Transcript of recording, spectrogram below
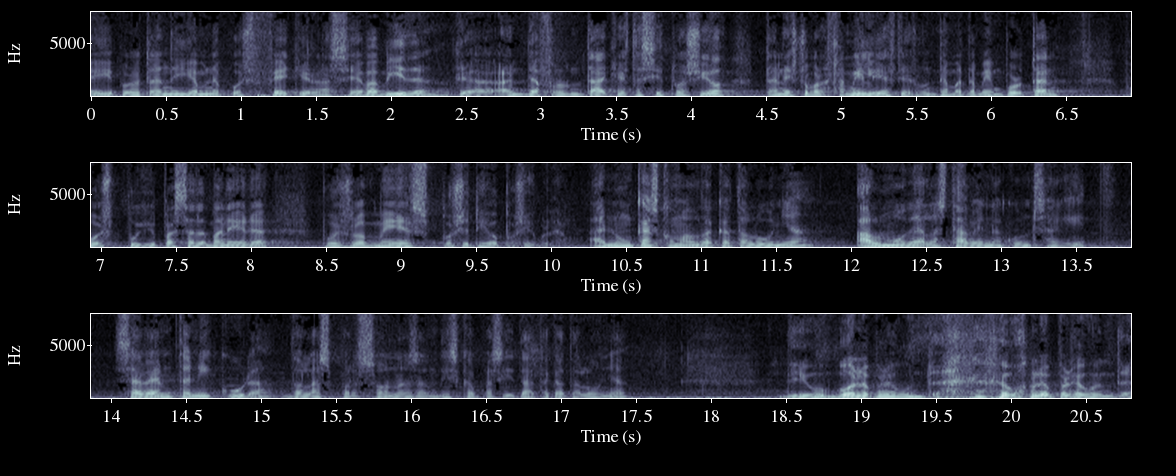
Eh, I per tant, diguem-ne, pues, fer que la seva vida, que han d'afrontar aquesta situació, tant és les famílies, que és un tema també important, pues, pugui passar de manera pues, el més positiva possible. En un cas com el de Catalunya, el model està ben aconseguit? Sabem tenir cura de les persones amb discapacitat a Catalunya? Diu, bona pregunta, bona pregunta.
